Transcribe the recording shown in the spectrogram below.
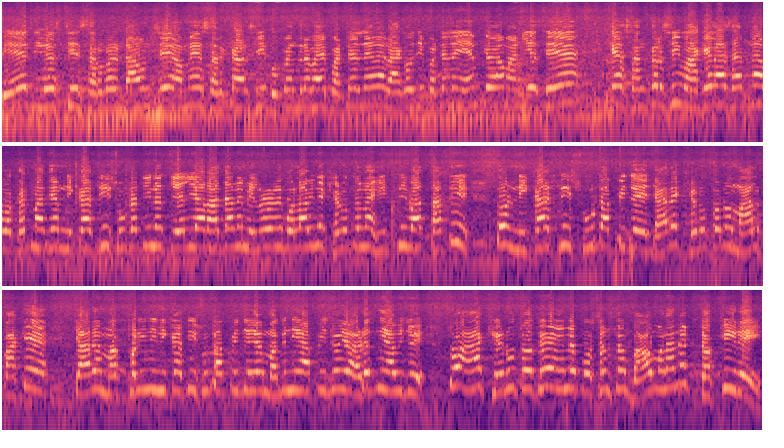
બે દિવસથી સર્વર ડાઉન છે. અમે સરકાર શ્રી ભૂપેન્દ્રભાઈ પટેલને અને રાઘવજી પટેલને એમ કહેવા માંગીએ છીએ કે શંકરસિંહ વાઘેલા સાહેબના વખતમાં જેમ નિકાસની છૂટ હતી ને તેલિયા રાજાને મિલરોને બોલાવીને ખેડૂતોના હિતની વાત થતી, તો નિકાસની છૂટ આપી જોઈએ જ્યારે ખેડૂતોનો માલ પાકે, ત્યારે મગફળીની નિકાસની છૂટ આપવી જોઈએ, મગની આપવી જોઈએ, અડદની આવી જોઈએ. તો આ ખેડૂતો છે, એને પોષણક્ષમ ભાવ મળે ને ટકી રહે.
